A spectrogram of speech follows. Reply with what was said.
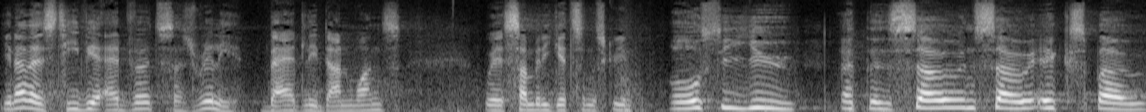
You know those TV adverts, those really badly done ones, where somebody gets on the screen, I'll see you at the so and so expo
